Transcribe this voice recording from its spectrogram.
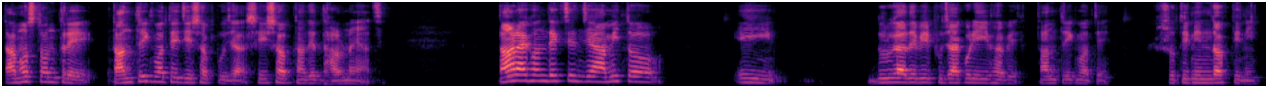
তামসতন্ত্রে তান্ত্রিক মতে যেসব পূজা, সেই সব তাঁদের ধারণায় আছে। তাঁরা এখন দেখছেন যে আমি তো এই দুর্গা দেবীর পূজা করি এইভাবে তান্ত্রিক মতে শ্রুতি নিন্দক তিনি।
